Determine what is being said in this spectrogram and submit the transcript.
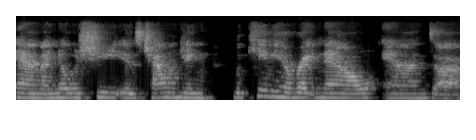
And I know she is challenging leukemia right now and uh,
